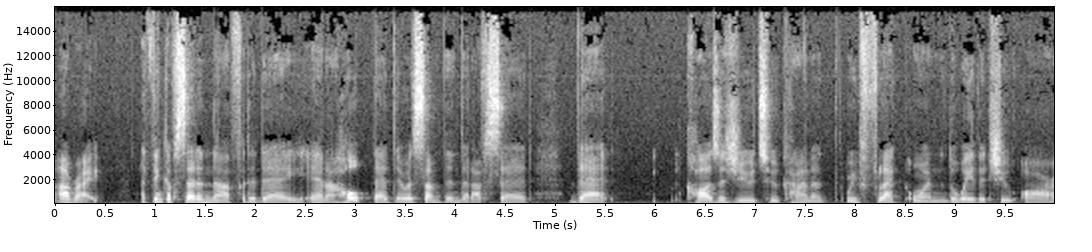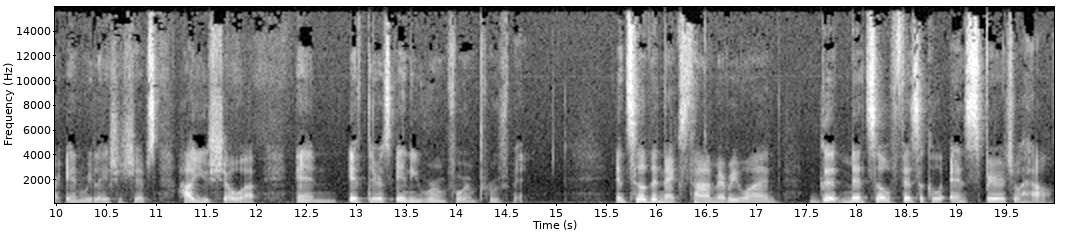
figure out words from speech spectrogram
All right, I think I've said enough for today, and I hope that there was something that I've said that causes you to kind of reflect on the way that you are in relationships, how you show up, and if there's any room for improvement. Until the next time, everyone, good mental, physical, and spiritual health.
